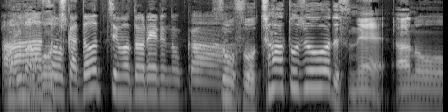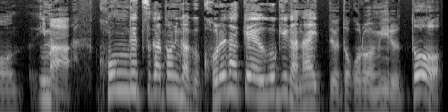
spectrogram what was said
まあ、今そうか、どっちも取れるのか。そうそう、チャート上はですね、あのー、今、今月がとにかくこれだけ動きがないっていうところを見ると、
